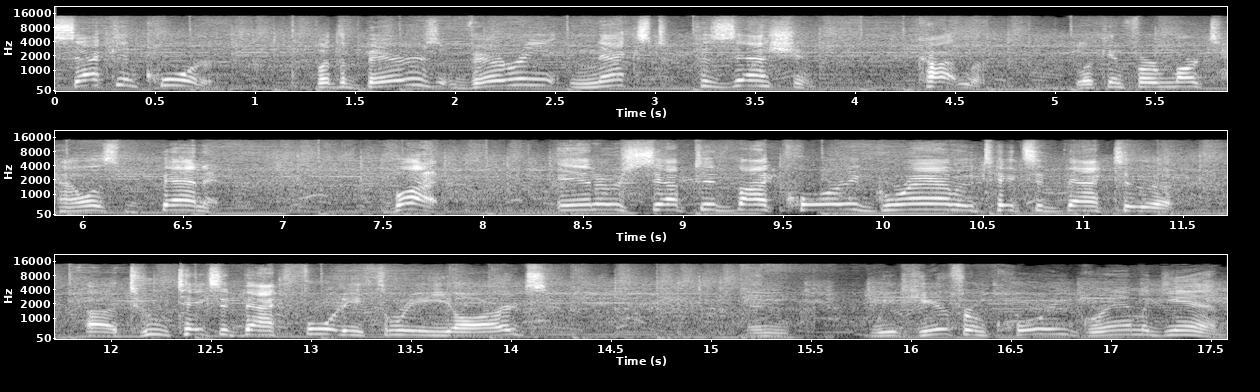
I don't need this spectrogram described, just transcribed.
second quarter. But the Bears' very next possession, Cutler looking for Martellus Bennett, but intercepted by Corey Graham, who takes it back to the, uh, who takes it back 43 yards. And we'd hear from Corey Graham again.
